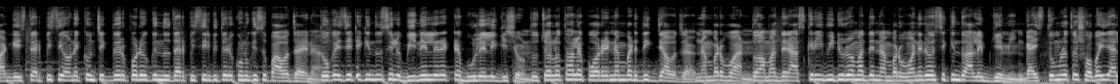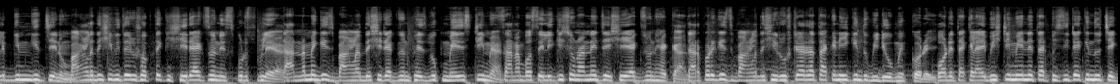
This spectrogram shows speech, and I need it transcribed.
But guess তার পিসি অনেকক্ষণ চেক দেওয়ার পরেও কিন্তু তার পিসির ভিতরে কোনো কিছু পাওয়া যায় না। তো গাইজ এটা কিন্তু ছিল বিনেলের একটা ভুল এলিগেশন তো চলো তাহলে পরের নাম্বারের দিক যাওয়া যাক। নাম্বার ওয়ান তো আমাদের আজকের এই ভিডিওর আমাদের নাম্বার ওয়ানে রয়েছে কিন্তু আলিফ গেমিং গাইজ তোমরা তো সবাই আলিফ গেমিং চেনো। বাংলাদেশের ভিতরে সব থেকে সেরা একজন স্পোর্টস প্লেয়ার তার নামে গেছ বাংলাদেশের একজন ফেসবুক মেজ টিমার সানাবস এলিগেশন আনে যে সে একজন হ্যাকার তারপরে গেছ বাংলাদেশি রুস্টাররা তাকে নিয়ে কিন্তু ভিডিও মেক করে। পরে তাকে লাইভ স্ট্রিমে এনে তার পিসিটা কিন্তু চেক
